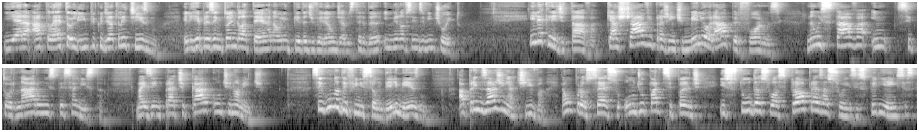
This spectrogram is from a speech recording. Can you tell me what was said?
e era atleta olímpico de atletismo ele representou a Inglaterra na Olimpíada de Verão de Amsterdã em 1928. Ele acreditava que a chave para a gente melhorar a performance não estava em se tornar um especialista, mas em praticar continuamente. Segundo a definição dele mesmo, a aprendizagem ativa é um processo onde o participante estuda suas próprias ações e experiências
